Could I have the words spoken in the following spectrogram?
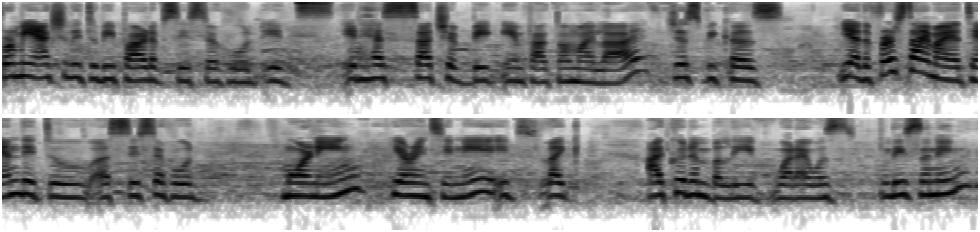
for me actually to be part of sisterhood it's it has such a big impact on my life just because yeah the first time i attended to a sisterhood morning here in sydney it's like i couldn't believe what i was listening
